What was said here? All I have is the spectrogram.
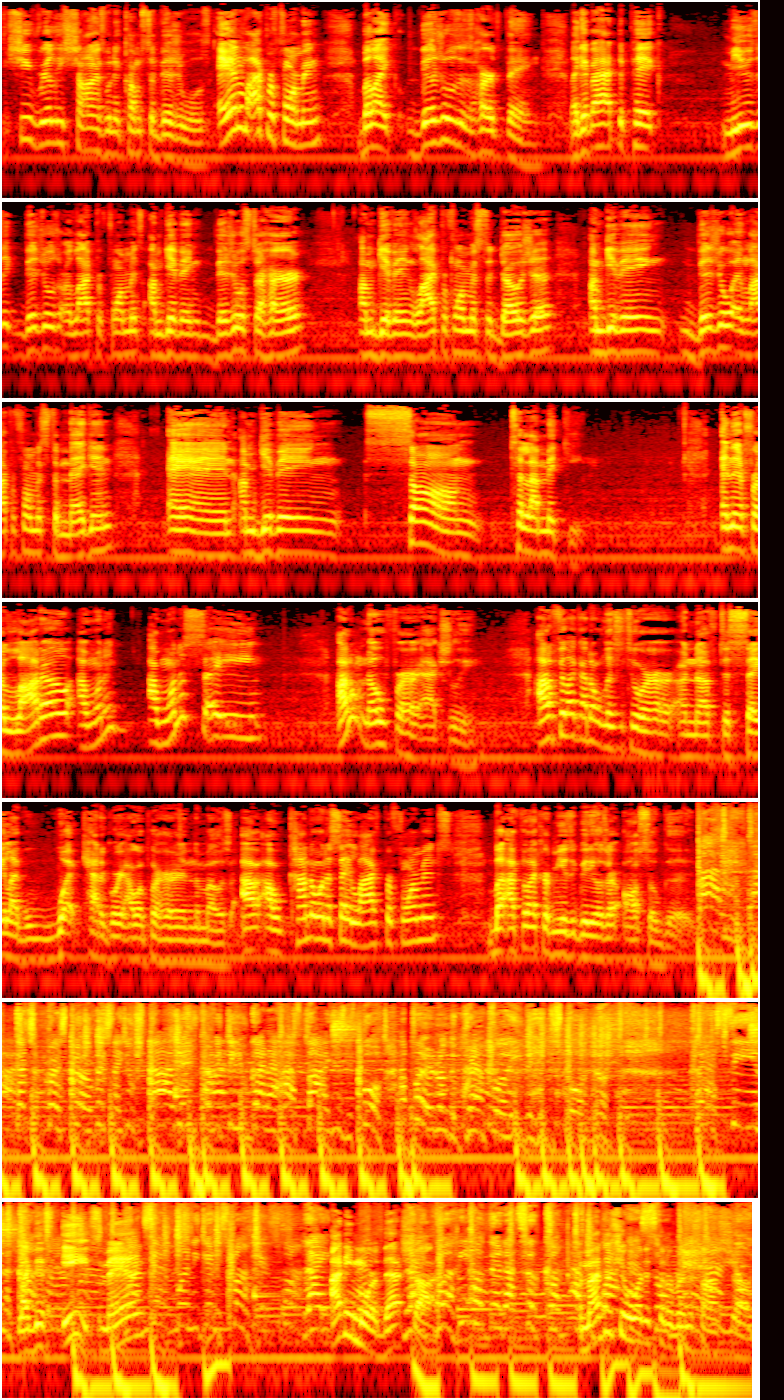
she really shines when it comes to visuals and live performing, but like, visuals is her thing. Like, if I had to pick music, visuals, or live performance, I'm giving visuals to her. I'm giving live performance to Doja. I'm giving visual and live performance to Megan. And I'm giving song to La Mickey. And then for Latto, I want to I want to say I don't know for her actually. I don't feel like I don't listen to her enough to say like what category I would put her in the most. I, I kind of want to say live performance, but I feel like her music videos are also good. body. Got your first girl, bitch, now you styling. Everything you got a high five years before. I put it on the ground for even hit the store. Look, classy in a Like this eats, man. I need more of that shot. Imagine she wore this to the Renaissance show.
